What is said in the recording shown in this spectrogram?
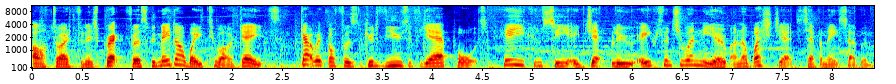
After I'd finished breakfast, we made our way to our gates. Gatwick offers good views of the airport. Here you can see a JetBlue A21neo and a WestJet 787.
